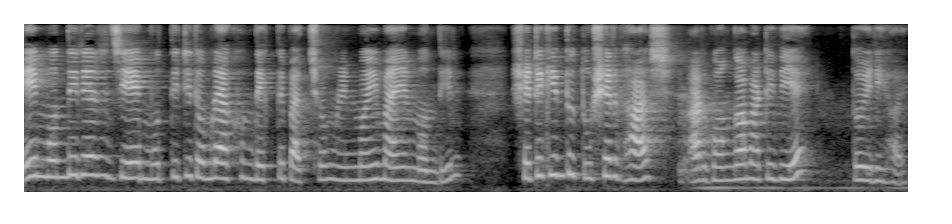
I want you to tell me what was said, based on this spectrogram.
এই মন্দিরের যে মূর্তিটি তোমরা এখন দেখতে পাচ্ছ, মৃন্ময়ী মায়ের মন্দির, সেটি কিন্তু তুষের ঘাস আর গঙ্গা মাটি দিয়ে তৈরি হয়।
